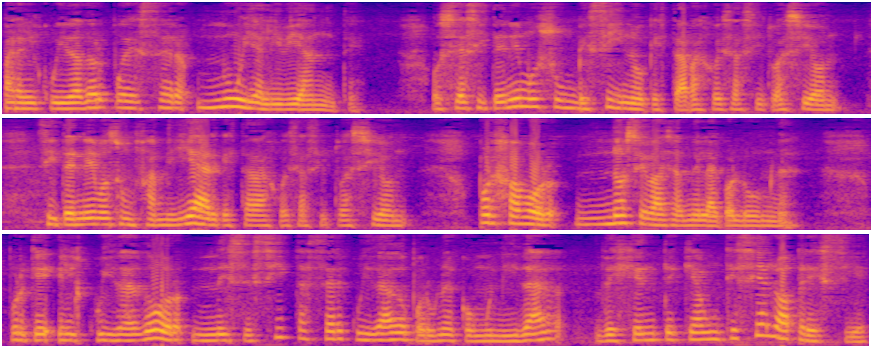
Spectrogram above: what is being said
para el cuidador puede ser muy aliviante. O sea, si tenemos un vecino que está bajo esa situación, si tenemos un familiar que está bajo esa situación, por favor, no se vayan de la columna porque el cuidador necesita ser cuidado por una comunidad de gente que aunque sea lo aprecie.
